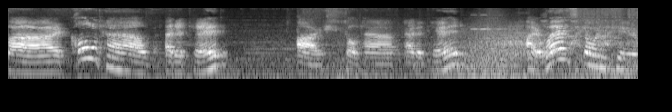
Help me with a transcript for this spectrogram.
I could have edited. I should have edited. I was going to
